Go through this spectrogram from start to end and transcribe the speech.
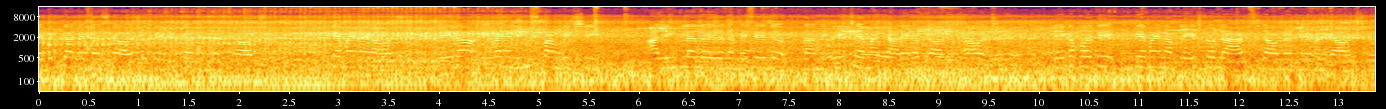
డెబిట్ కార్డ్ నెంబర్స్ కావచ్చు క్రెడిట్ కార్డ్ నెంబర్స్ కావచ్చు ఇంకేమైనా కావచ్చు లేదా ఏమైనా లింక్స్ పంపించి ఆ లింక్లలో ఏదైనా మెసేజ్ దాన్ని క్లిక్ చేయమని చాలేయడం కాదు కావచ్చు. లేకపోతే ఇంకేమైనా ప్లేస్టోర్లో యాప్స్ డౌన్లోడ్ చేయమని కావచ్చు.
